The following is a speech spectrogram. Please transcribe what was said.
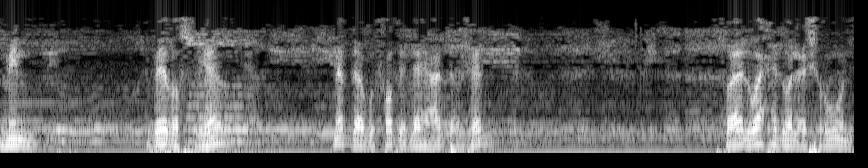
من باب الصيام نبدأ بفضل الله عز وجل. سؤال واحد والعشرون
